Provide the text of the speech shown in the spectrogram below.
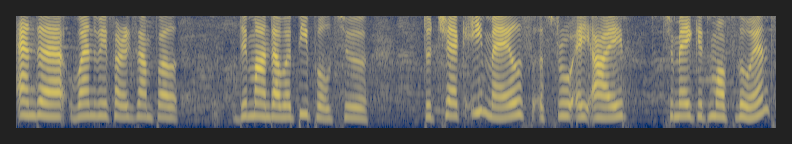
And uh, when we, for example, demand our people to to check emails through AI to make it more fluent,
